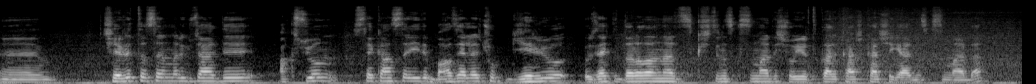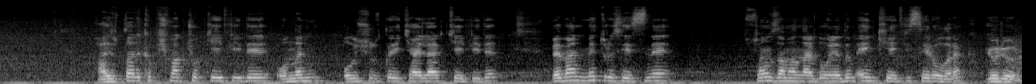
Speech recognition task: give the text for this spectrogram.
Ee, çevre tasarımları güzeldi. Aksiyon sekansları iyiydi. Bazı yerler çok geriyor. Özellikle dar alanlarda sıkıştığınız kısımlarda işte o yaratıklarla karşı karşıya geldiğiniz kısımlarda. Haydutlarla kapışmak çok keyifliydi. Onların oluşturdukları hikayeler keyifliydi. Ve ben Metro serisini son zamanlarda oynadığım en keyifli seri olarak görüyorum.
